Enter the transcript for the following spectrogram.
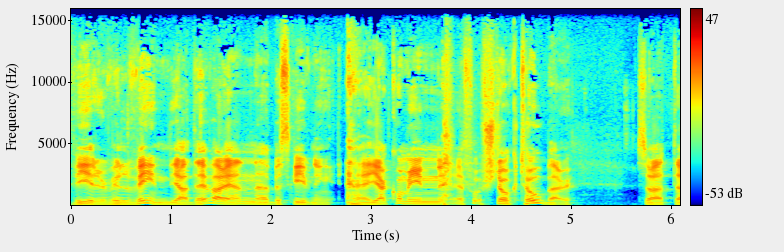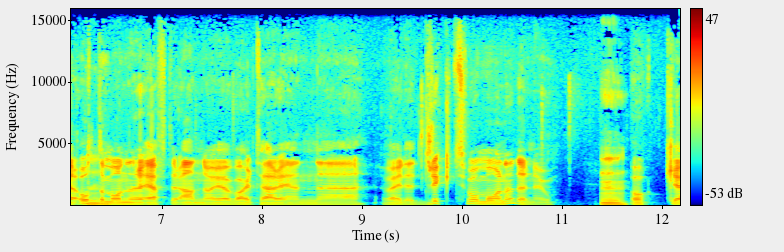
Virvelvind, ja det var en eh, beskrivning. Jag kom in eh, första oktober. Så att uh, åtta mm. månader efter Anna har jag varit här en, uh, vad är det, drygt två månader nu. Mm. Och uh,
